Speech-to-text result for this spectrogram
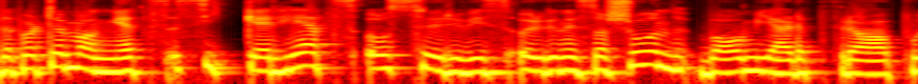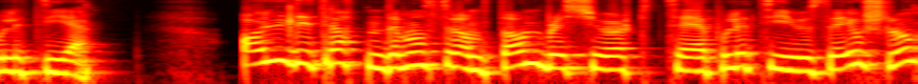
departementets sikkerhets- og serviceorganisasjon ba om hjelp fra politiet. Alle de 13 demonstrantene ble kjørt til politihuset i Oslo,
